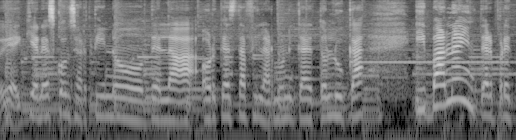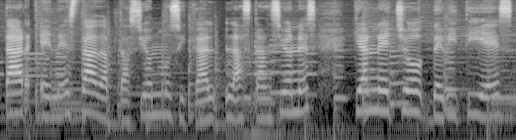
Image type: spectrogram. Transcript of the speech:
eh, quien es concertino de la Orquesta Filarmónica de Toluca, y van a interpretar en esta adaptación musical las canciones que han hecho de BTS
